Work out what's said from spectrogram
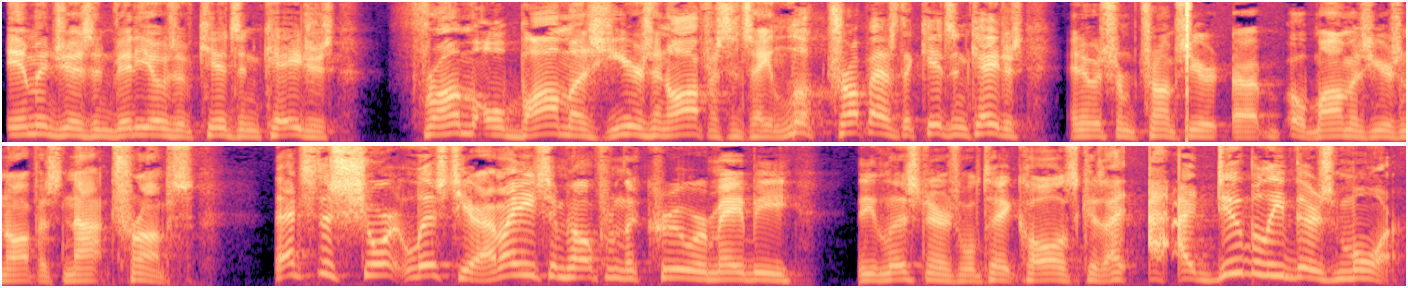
images and videos of kids in cages from Obama's years in office and say, look, Trump has the kids in cages. And it was from Trump's year, uh, Obama's years in office, not Trump's. That's the short list here. I might need some help from the crew or maybe the listeners will take calls because I, I, I do believe there's more.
